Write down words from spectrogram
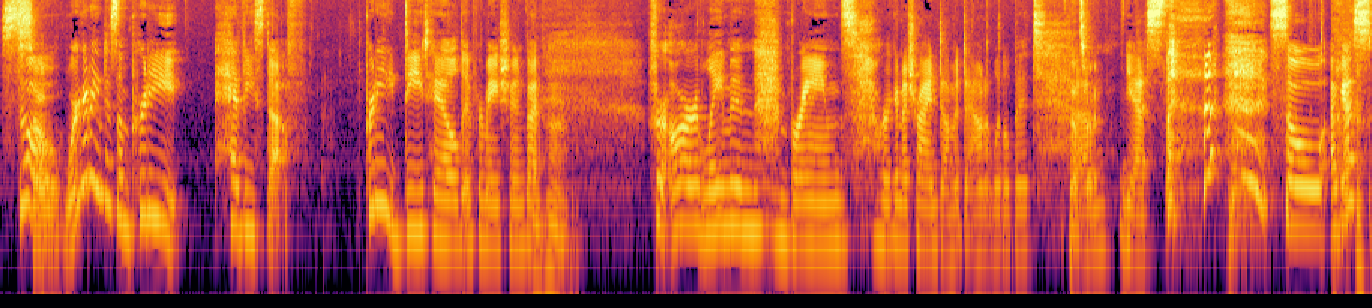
So, we're getting into some pretty heavy stuff, pretty detailed information, but Mm-hmm. for our layman brains, we're going to try and dumb it down a little bit. Um, That's right. Yes. so, I guess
